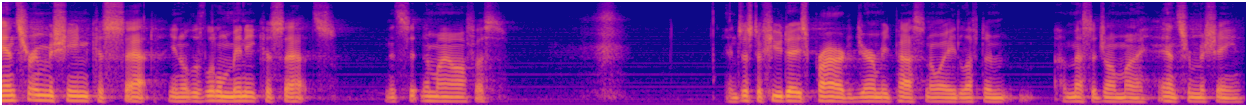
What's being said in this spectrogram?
answering machine cassette, you know, those little mini cassettes. It's sitting in my office. And just a few days prior to Jeremy passing away, he left a, message on my answering machine.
